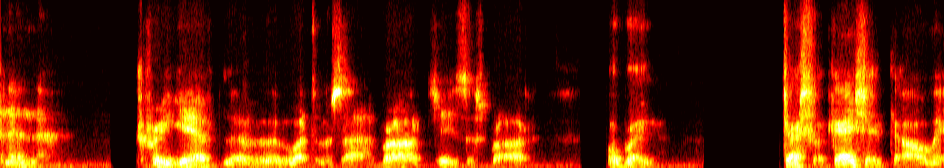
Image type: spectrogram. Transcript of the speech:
and then the free gift of uh, what the Messiah brought, Jesus brought, will bring justification to all men.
